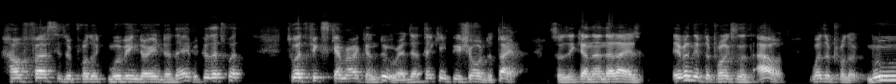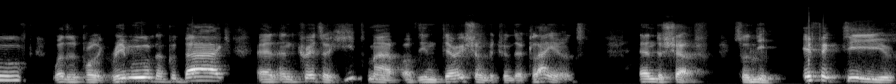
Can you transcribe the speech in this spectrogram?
How fast is the product moving during the day? Because that's what, that's what fixed camera can do, right? They're taking picture all the time. So they can analyze, even if the product's not out, whether the product moved, whether the product removed and put back, and, and creates a heat map of the interaction between the client and the shelf. So mm. the hmm. effective,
